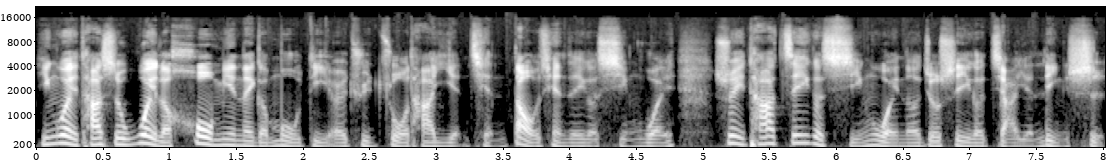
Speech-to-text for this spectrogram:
因为他是为了后面那个目的而去做他眼前道歉这个行为，所以他这个行为呢就是一个假言令式。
